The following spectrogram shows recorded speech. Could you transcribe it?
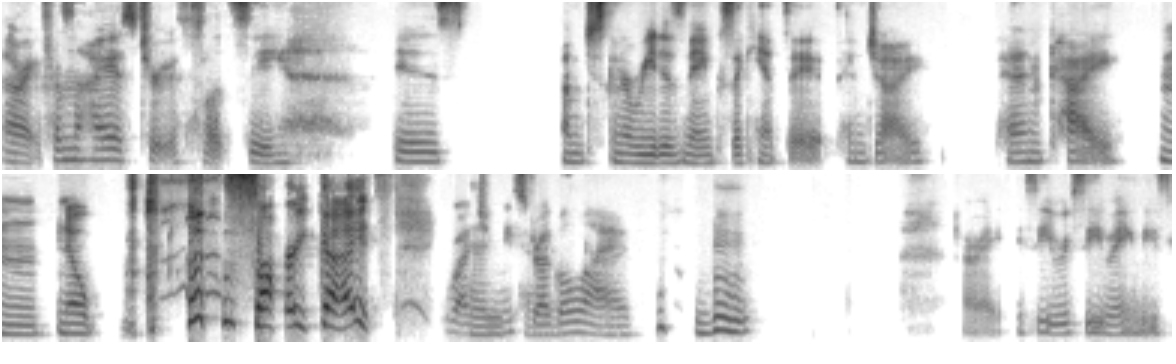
All right, from the highest truth. Let's see. Is I'm just going to read his name because I can't say it. Penjai. Penkai. Hmm. Nope. Sorry, guys. You're watching me struggle live. All right. Is he receiving these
